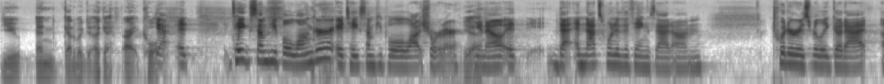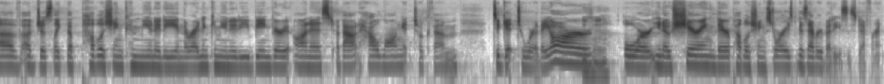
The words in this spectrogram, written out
you and got a book deal. Okay, all right, cool. Yeah, it, it takes some people longer. It takes some people a lot shorter. Yeah. You know, it that and that's one of the things that um, Twitter is really good at of of just like the publishing community and the writing community being very honest about how long it took them to get to where they are Mm-hmm. or you know sharing their publishing stories because everybody's is different.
